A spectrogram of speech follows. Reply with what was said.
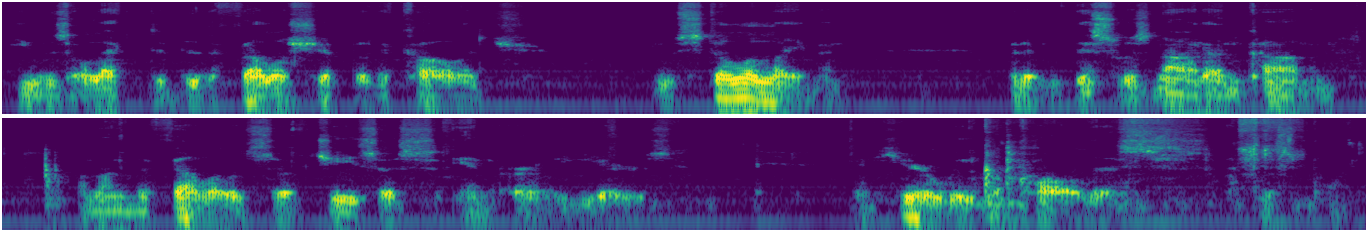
he was elected to the fellowship of the college. He was still a layman, but it, this was not uncommon among the fellows of Jesus in early years. And here we will call this at this point.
